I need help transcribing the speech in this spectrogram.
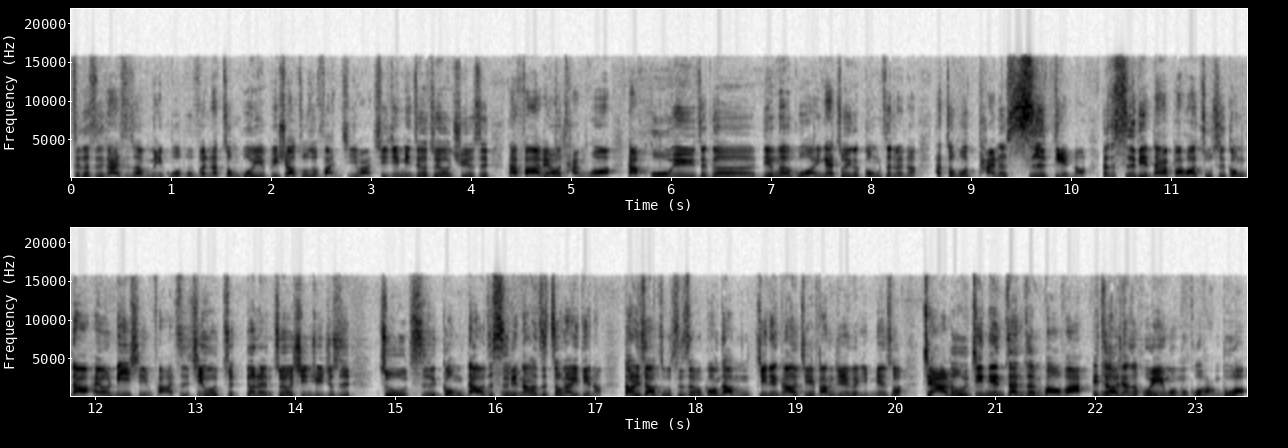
这个是刚才是说美国部分，那中国也必须要做出反击嘛。习近平这个最有趣的是，他发表了谈话，他呼吁这个联合国应该做一个公正的呢。他总共谈了四点哦，那这四点大概包括主持公道，还有例行法治。其实我最个人最有兴趣就是主持公道，这四点当中是重要一点哦。到底是要主持什么公道？我们今天看到解放军有个影片说，假如今天战争爆发，哎，这好像是回应我们国防部哦。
